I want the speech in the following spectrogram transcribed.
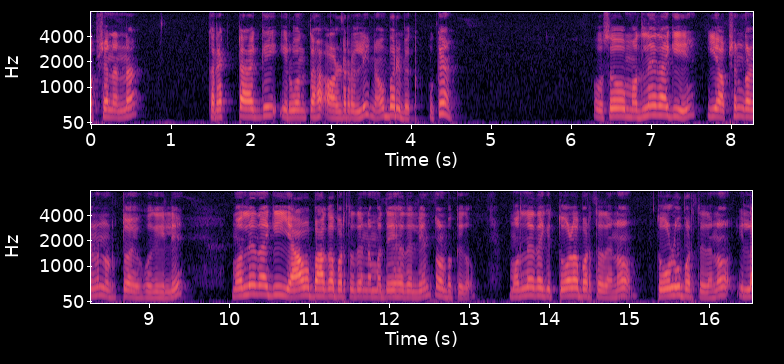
ಆಪ್ಷನನ್ನು ಕರೆಕ್ಟಾಗಿ ಇರುವಂತಹ ಆರ್ಡರಲ್ಲಿ ನಾವು ಬರೀಬೇಕು ಓಕೆ ಸೊ ಮೊದಲನೇದಾಗಿ ಈ ಆಪ್ಷನ್ಗಳನ್ನ ನೋಡ್ತಾ ಹೋಗಿ ಇಲ್ಲಿ. ಮೊದಲನೇದಾಗಿ ಯಾವ ಭಾಗ ಬರ್ತದೆ ನಮ್ಮ ದೇಹದಲ್ಲಿ ಅಂತ ನೋಡ್ಬೇಕು ಈಗ. ಮೊದಲನೇದಾಗಿ ತೋಳ ಬರ್ತದೇನೋ, ತೋಳು ಬರ್ತದೇನೋ, ಇಲ್ಲ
